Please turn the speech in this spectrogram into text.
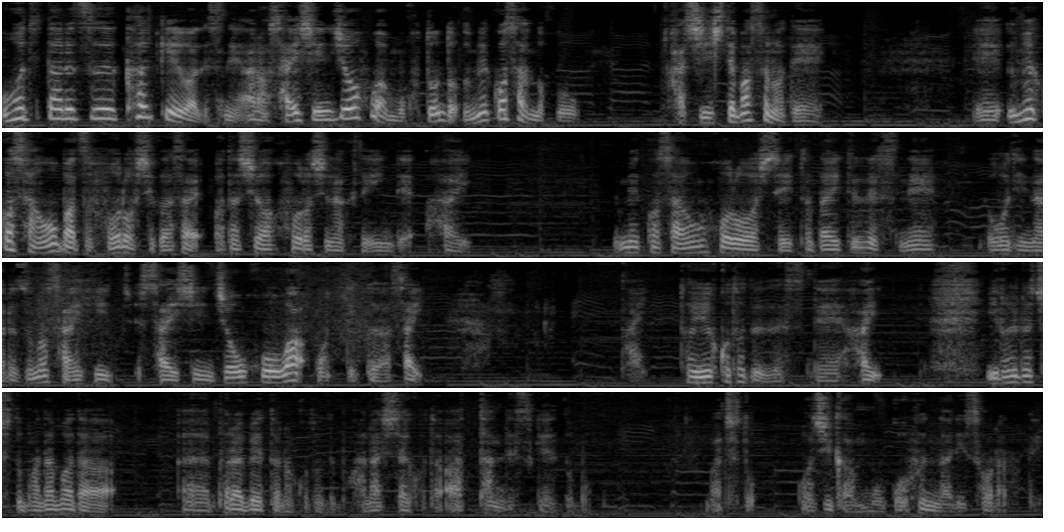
Ordinals 関係はですね、あの、最新情報はもうほとんど梅子さんの方発信してますので、えー、梅子さんをまずフォローしてください。私はフォローしなくていいんで、はい。梅子さんをフォローしていただいてですね、 Ordinals の最最新情報は追ってください。はい。ということでですね、はい。いろいろちょっとまだまだ、えー、プライベートなことでも話したいことはあったんですけれども、まあちょっとお時間も5分になりそうなので、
